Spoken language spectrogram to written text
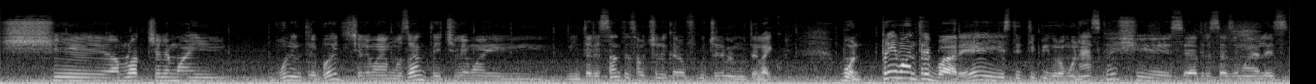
și am luat cele mai bune întrebări, cele mai amuzante, cele mai interesante sau cele care au făcut cele mai multe like-uri. Bun, prima întrebare este tipic românească și se adresează mai ales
